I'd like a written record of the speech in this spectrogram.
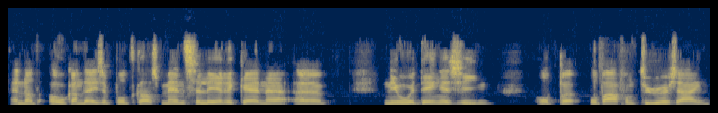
En dat ook aan deze podcast mensen leren kennen, eh, nieuwe dingen zien. Op, eh, op avontuur zijn.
